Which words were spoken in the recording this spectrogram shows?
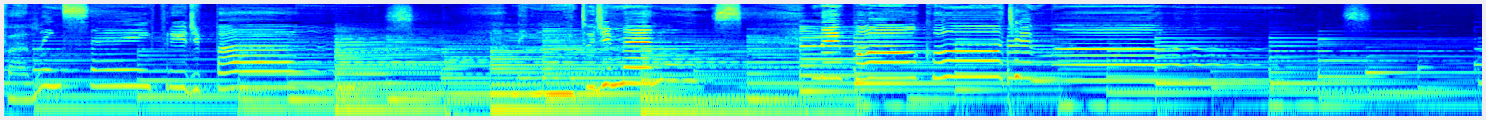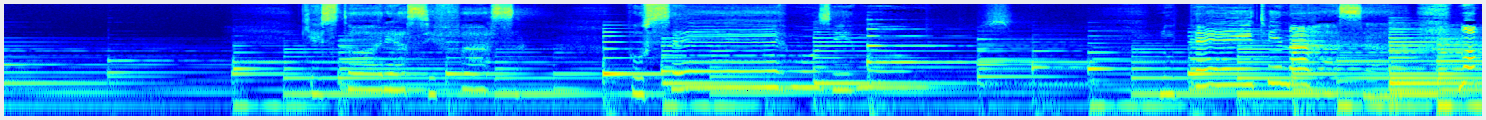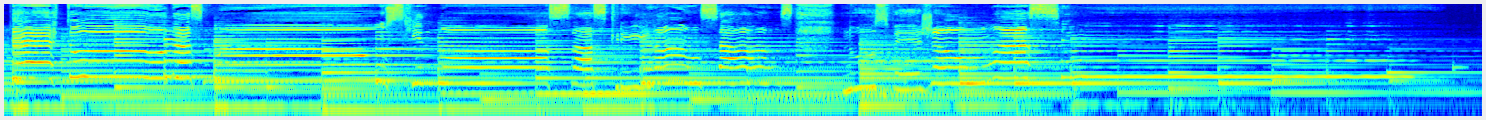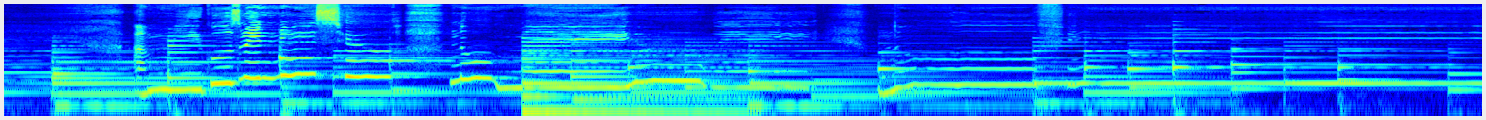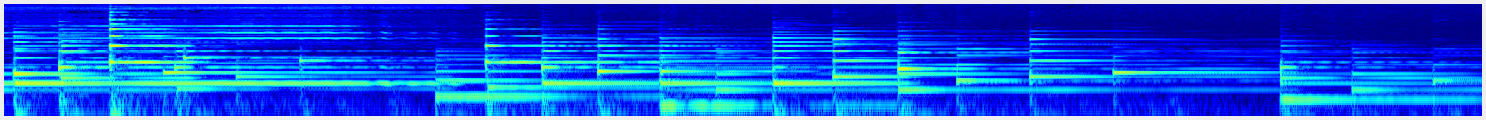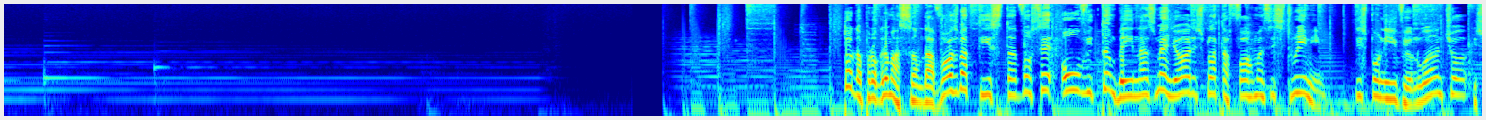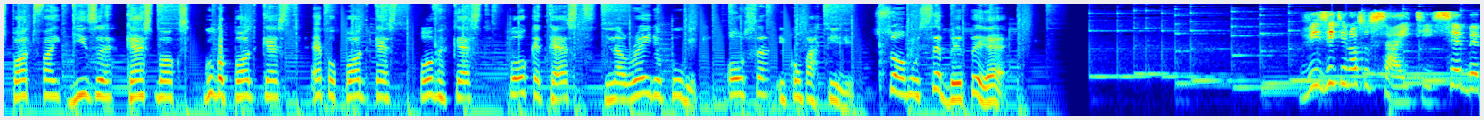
Falem sempre de paz Toda a programação da Voz Batista você ouve também nas melhores plataformas streaming. Disponível no Anchor, Spotify, Deezer, Castbox, Google Podcast, Apple Podcast, Overcast, Pocket Cast e na Radio Public. Ouça e compartilhe. Somos CBPE. Visite nosso site cbpe.org.br.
